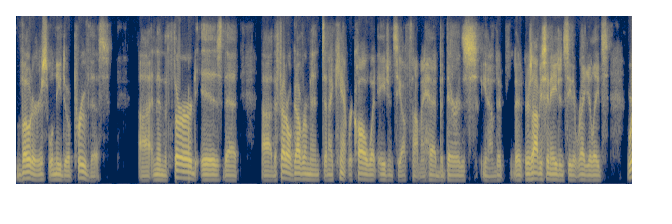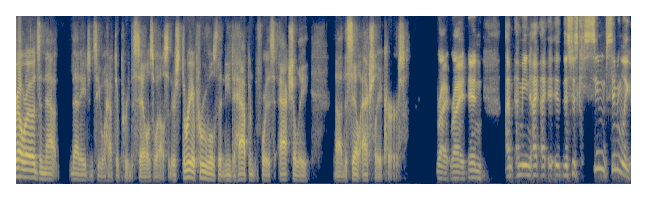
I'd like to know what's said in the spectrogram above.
voters will need to approve this. Uh, and then the third is that uh, the federal government, and I can't recall what agency off the top of my head, but there is, you know, there, there's obviously an agency that regulates railroads, and that that agency will have to approve the sale as well. So there's three approvals that need to happen before this actually uh, the sale actually occurs. Right, right, and I, I mean, I, I it, this just seems seemingly,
